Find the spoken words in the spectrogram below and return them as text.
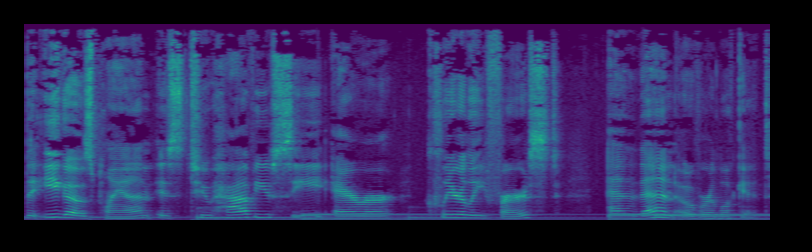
The ego's plan is to have you see error clearly first and then overlook it.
